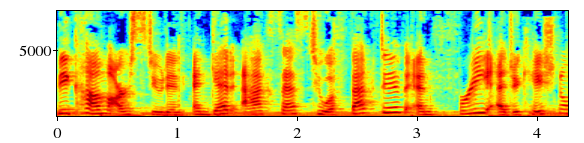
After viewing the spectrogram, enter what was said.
Become our student and get access to effective and free educational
